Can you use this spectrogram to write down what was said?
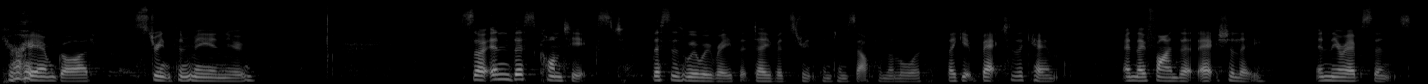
Here I am, God. Strengthen me in you. So, in this context, this is where we read that David strengthened himself in the Lord. They get back to the camp and they find that actually, in their absence,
